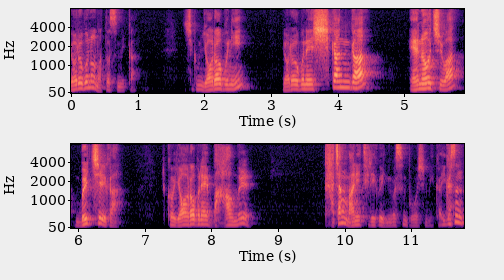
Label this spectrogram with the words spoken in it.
여러분은 어떻습니까? 지금 여러분이 여러분의 시간과 에너지와 물질과 그 여러분의 마음을 가장 많이 드리고 있는 것은 무엇입니까? 이것은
